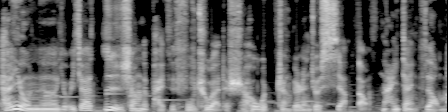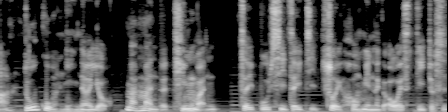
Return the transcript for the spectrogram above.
还有呢，有一家日商的牌子浮出来的时候，我整个。个人就吓到，哪一家你知道吗？如果你呢有慢慢的听完。这部戏这一集最后面那个 OST 就是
